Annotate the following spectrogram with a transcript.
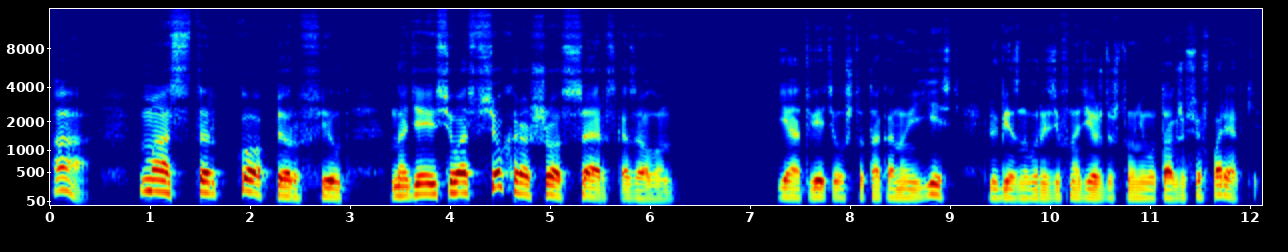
«А, мастер Копперфилд, надеюсь, у вас все хорошо, сэр», — сказал он. Я ответил, что так оно и есть, любезно выразив надежду, что у него также все в порядке.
